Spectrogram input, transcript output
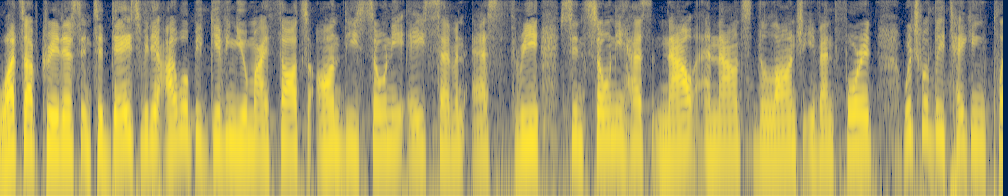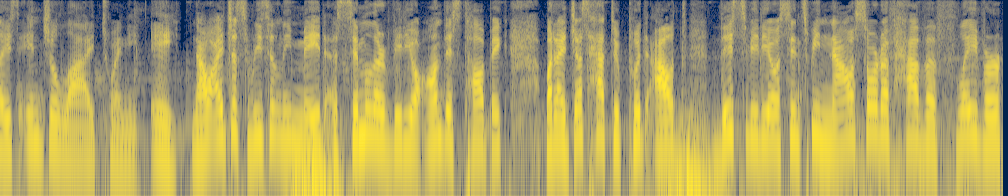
What's up creatives? In today's video, I will be giving you my thoughts on the Sony a7S III since Sony has now announced the launch event for it, which will be taking place in July 28. Now, I just recently made a similar video on this topic, but I just had to put out this video since we now sort of have a flavor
